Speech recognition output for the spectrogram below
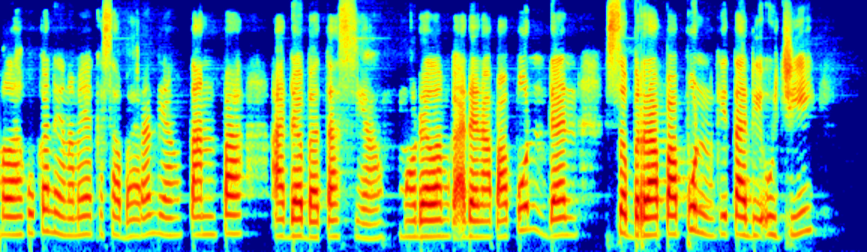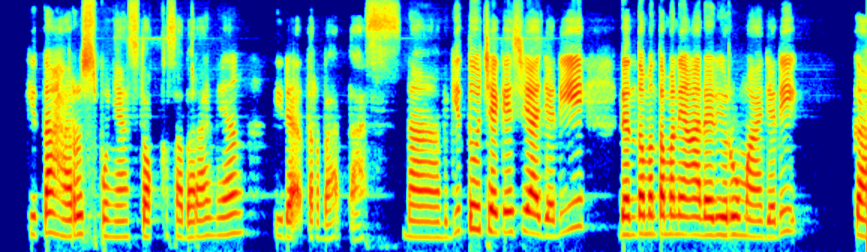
melakukan yang namanya kesabaran yang tanpa ada batasnya. Mau dalam keadaan apa pun dan seberapapun kita diuji, kita harus punya stok kesabaran yang tidak terbatas. Nah, begitu Cekesya. Jadi dan teman-teman yang ada di rumah. Jadi ke,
